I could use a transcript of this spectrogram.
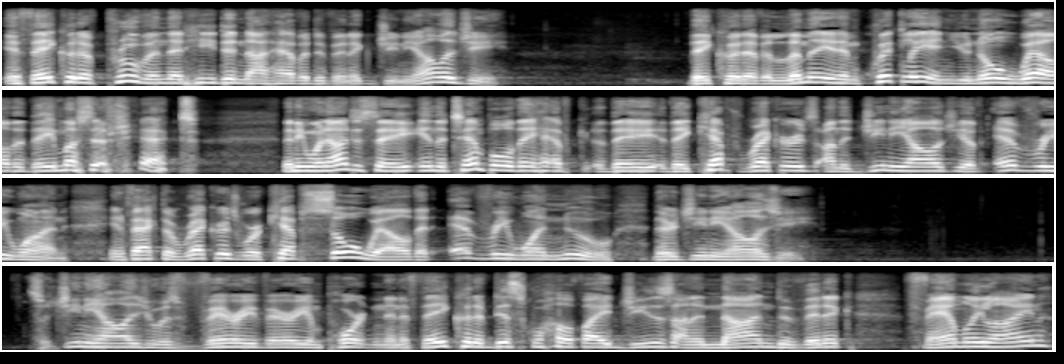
if they could have proven that he did not have a Davidic genealogy. They could have eliminated him quickly, and you know well that they must have checked then he went on to say, in the temple they, have, they, they kept records on the genealogy of everyone. In fact, the records were kept so well that everyone knew their genealogy. So genealogy was very, very important. And if they could have disqualified Jesus on a non Davidic family line,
